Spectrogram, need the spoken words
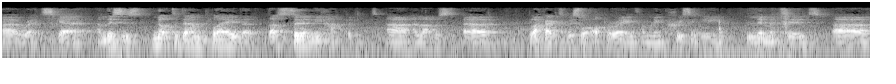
uh, Red Scare. And this is not to downplay that that certainly happened, uh, and that was uh, black activists were operating from an increasingly limited, uh,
